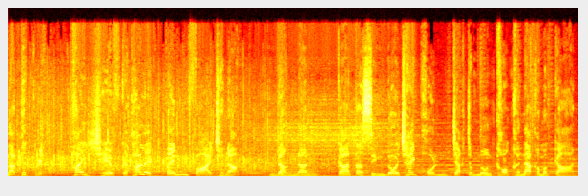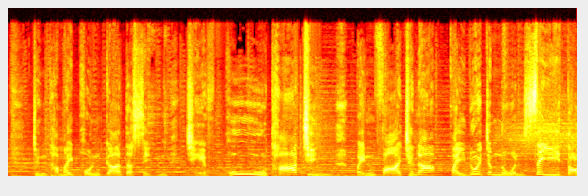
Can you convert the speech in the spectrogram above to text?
นัทกฤษให้เชฟกระทะเหล็กเป็นฝ่ายชนะ ดังนั้น การตัดสินโดยใช้ผลจากจำนวนของคณะกรรมการ จึงทำให้ผลการตัดสิน เชฟผู้ท้าชิง เป็นฝ่ายชนะไปด้วยจำนวน 4 ต่อ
